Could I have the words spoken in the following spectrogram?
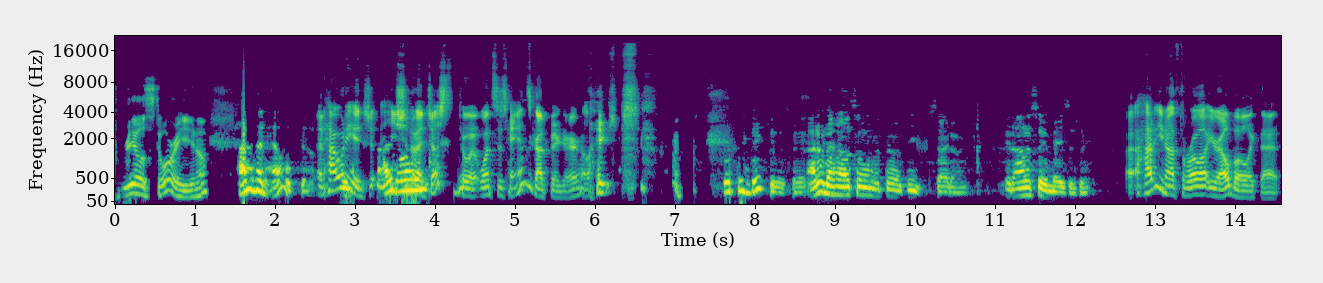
real story, you know. How does that help, though? And how would he adjust? He should have adjusted to it once his hands got bigger. Like, It's ridiculous, man. I don't know how someone would throw a deep sidearm. It honestly amazes me. uh, how do you not throw out your elbow like that?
